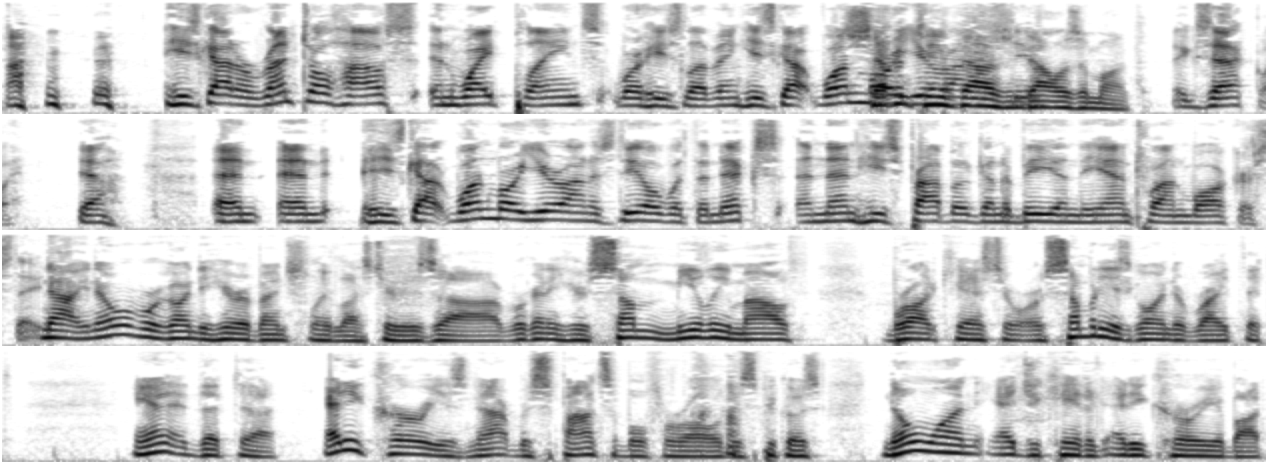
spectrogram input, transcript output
He's got a rental house in White Plains where he's living. He's got one more year Seventeen on his deal. dollars a month. Exactly. Yeah. And and he's got one more year on his deal with the Knicks, and then he's probably going to be in the Antoine Walker stage. Now, you know what we're going to hear eventually, Lester, is uh, we're going to hear some mealy mouth broadcaster or somebody is going to write that and that uh, Eddie Curry is not responsible for all of this because no one educated Eddie Curry about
